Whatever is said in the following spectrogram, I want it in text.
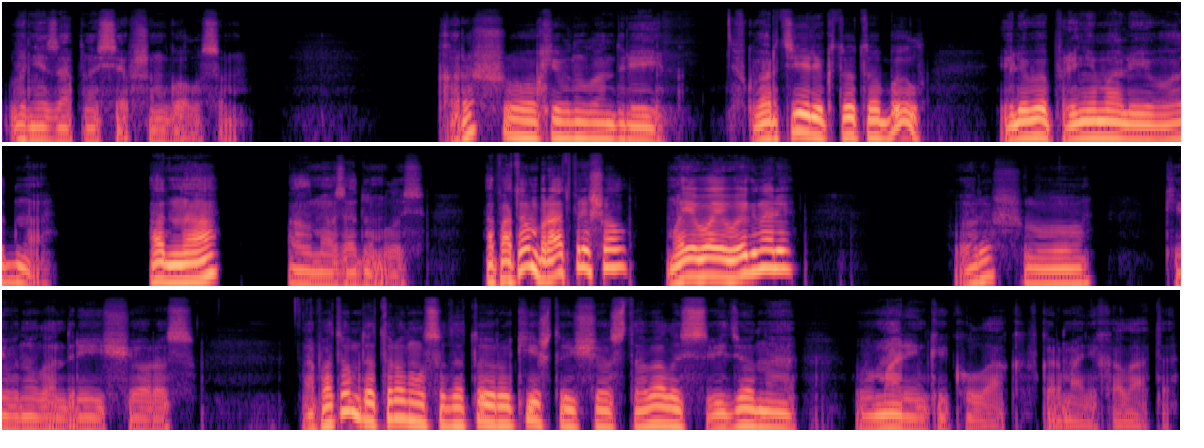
внезапно севшим голосом. «Хорошо», — кивнул Андрей. «В квартире кто-то был, или вы принимали его одна?» «Одна?» — Алма задумалась. «А потом брат пришел. Мы его и выгнали». «Хорошо», — кивнул Андрей еще раз. А потом дотронулся до той руки, что еще оставалась сведенная в маленький кулак в кармане халата.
